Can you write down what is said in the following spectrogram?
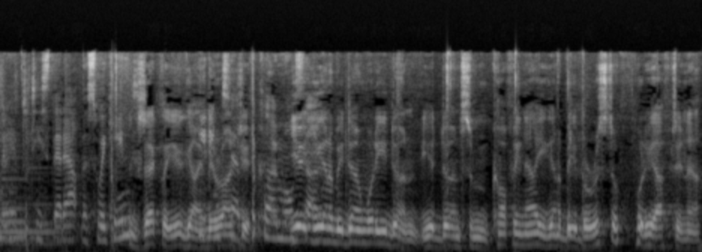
Gonna have to test that out this weekend. Exactly, you're going Heading there, aren't to you? You? You're going to be doing, what are you doing? You're doing some coffee now? You're going to be a barista? What are you up to now?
